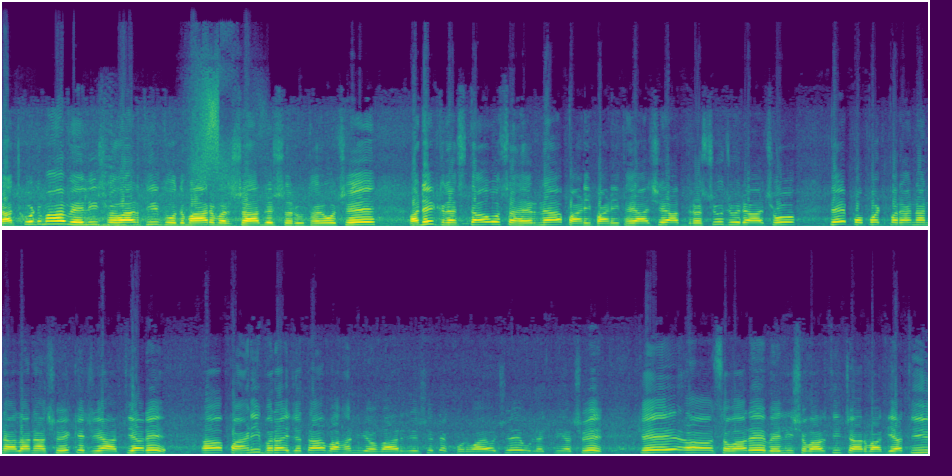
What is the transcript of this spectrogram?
રાજકોટમાં વહેલી સવારથી ધોધમાર વરસાદ શરૂ થયો છે. અનેક રસ્તાઓ શહેરના પાણી પાણી થયા છે. આપ દ્રશ્યો જોઈ રહ્યા છો તે પોપટપરાના નાલાના છે કે જ્યાં અત્યારે પાણી ભરાઈ જતા વાહન વ્યવહાર જે છે તે ખોરવાયો છે. ઉલ્લેખનીય છે કે સવારે વહેલી સવારથી ચાર વાગ્યાથી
